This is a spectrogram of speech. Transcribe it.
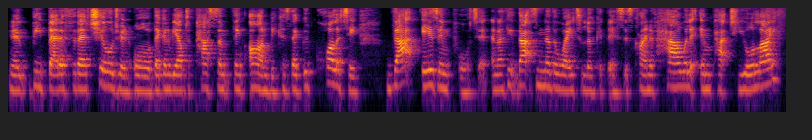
know be better for their children or they're going to be able to pass something on because they're good quality. That is important. And i think that's another way to look at this is kind of how will it impact your life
